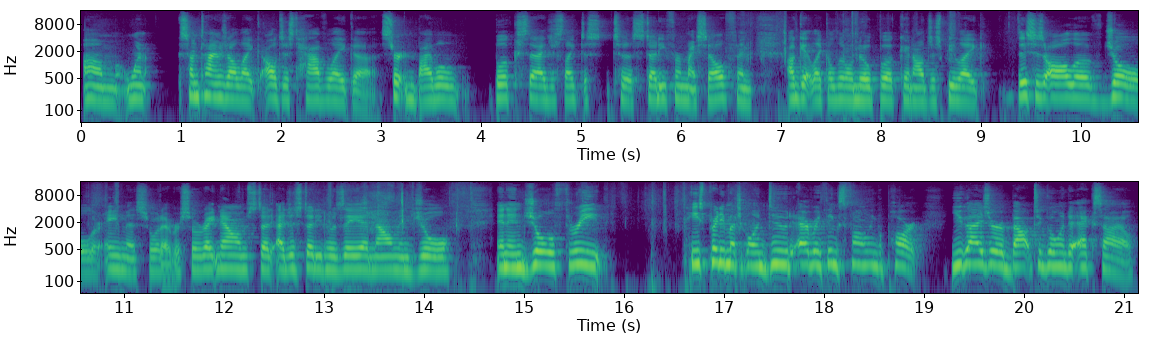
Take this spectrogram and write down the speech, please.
um when sometimes I'll like I'll just have like a certain Bible books that I just like to, to study for myself. And I'll get like a little notebook and I'll just be like, this is all of Joel or Amos or whatever. So right now I'm study. I just studied Hosea and now I'm in Joel. And in Joel 3, he's pretty much going, dude, everything's falling apart. You guys are about to go into exile,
